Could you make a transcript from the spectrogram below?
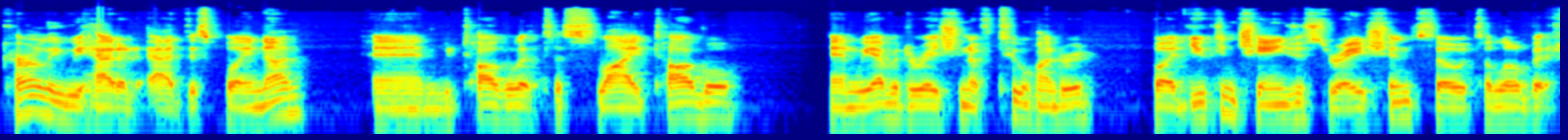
Currently we had it at display none, and we toggle it to slide toggle, and we have a duration of 200, but you can change this duration so it's a little bit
